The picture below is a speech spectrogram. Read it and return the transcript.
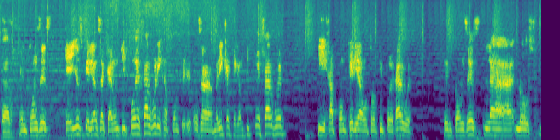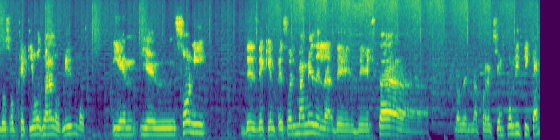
Claro. Entonces, ellos querían sacar un tipo de hardware y Japón, o sea, América quería un tipo de hardware y Japón quería otro tipo de hardware. Entonces, la, los, los objetivos no eran los mismos. Y en, y en Sony, desde que empezó el mame de, la, de, de esta, lo de la corrección política,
